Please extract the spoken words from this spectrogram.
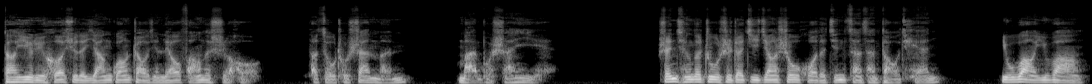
当一缕和煦的阳光照进疗房的时候，他走出山门，漫步山野，深情地注视着即将收获的金灿灿稻田，又望一望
